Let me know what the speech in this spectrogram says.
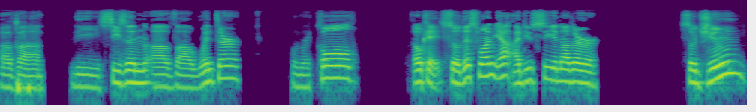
of uh, the season of uh, winter when we're cold. Okay, so this one, yeah, I do see another. So June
